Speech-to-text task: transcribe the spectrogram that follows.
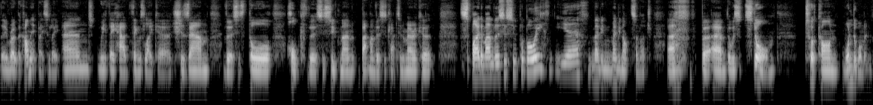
they wrote the comic basically, and we they had things like uh, Shazam versus Thor, Hulk versus Superman, Batman versus Captain America. Spider Man versus Superboy, yeah, maybe maybe not so much, uh, but um, there was Storm took on Wonder Woman,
